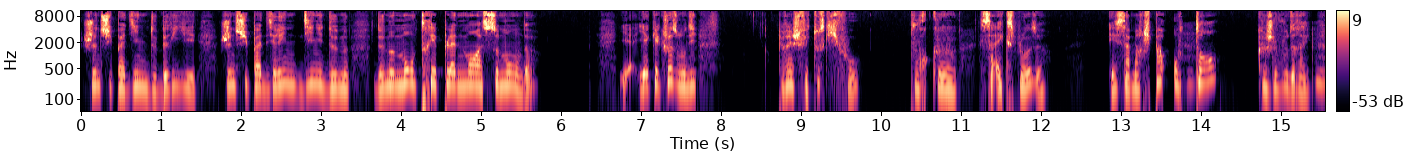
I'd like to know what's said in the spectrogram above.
Je ne suis pas digne de briller. Je ne suis pas digne de me, montrer pleinement à ce monde. Il y, a, quelque chose où on dit, purée, je fais tout ce qu'il faut pour que ça explose et ça marche pas autant que je le voudrais mm.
